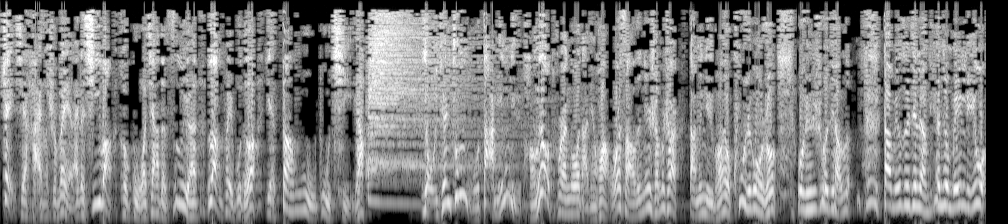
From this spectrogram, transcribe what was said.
这些孩子是未来的希望和国家的资源。浪费不得，也耽误不起呀。有一天中午，大明女朋友突然给我打电话，我说：“嫂子，您什么事儿？”大明女朋友哭着跟我说：“我跟你说，强子，大明最近两天就没理我，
